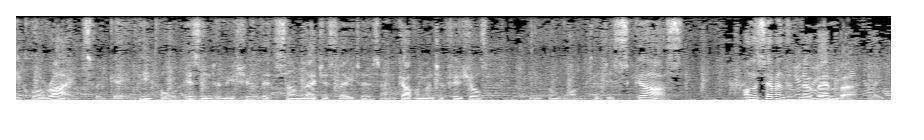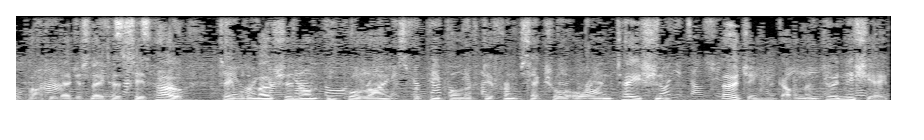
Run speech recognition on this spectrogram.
equal rights for gay people isn't an issue that some legislators and government officials even want to discuss. On the 7th of November, Labour Party legislator Cyd Ho tabled a motion on equal rights for people of different sexual orientation, urging the government to initiate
